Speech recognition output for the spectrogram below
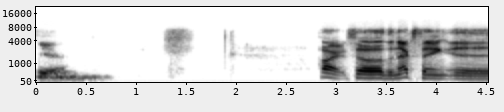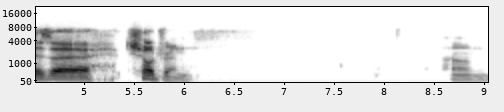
Yeah. All right. So the next thing is uh, children. Um,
